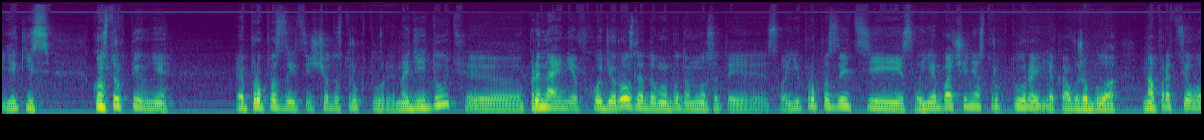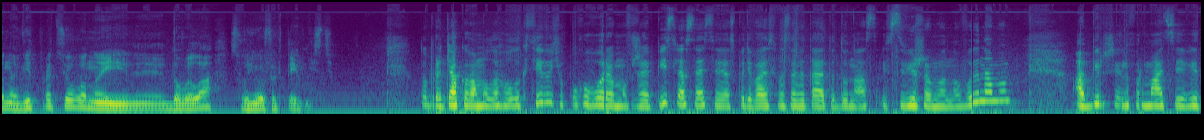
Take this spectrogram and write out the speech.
якісь конструктивні е, пропозиції щодо структури надійдуть. Е, Принаймні в ході розгляду ми будемо вносити свої пропозиції, своє бачення структури, яка вже була напрацьована, відпрацьована і е, довела свою ефективність. Добре, дякую вам, Олегу Олексійовичу. Поговоримо вже після сесії. Я сподіваюся, ви завітаєте до нас із свіжими новинами. А більше інформації від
